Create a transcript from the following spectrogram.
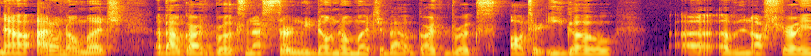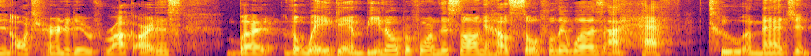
Now, I don't know much about Garth Brooks, and I certainly don't know much about Garth Brooks' alter ego uh, of an Australian alternative rock artist. But the way Gambino performed this song and how soulful it was, I have to imagine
